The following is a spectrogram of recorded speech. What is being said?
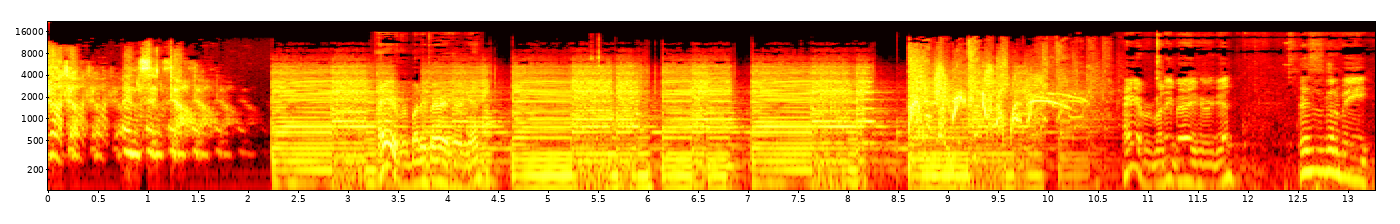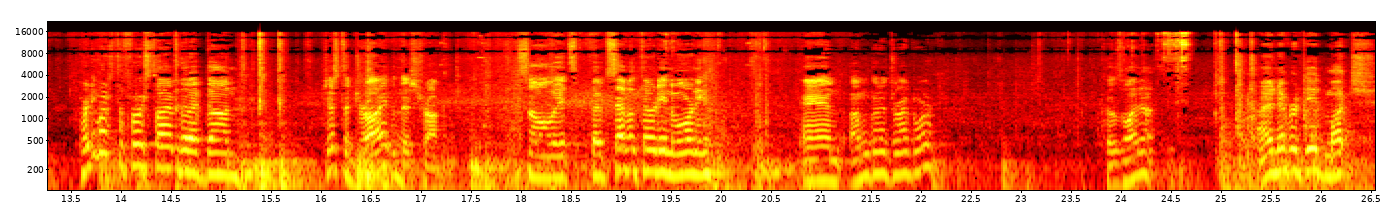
Shut up and sit down. Hey everybody, Barry here again. Hey everybody, Barry here again. This is going to be pretty much the first time that I've done just a drive in this truck. So it's about 7.30 in the morning and I'm going to drive to work. Because why not? I never did much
